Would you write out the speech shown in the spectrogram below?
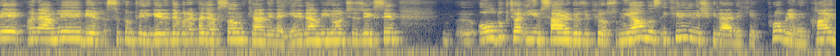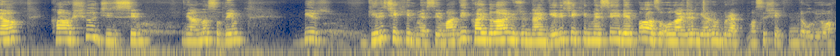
Ve önemli bir sıkıntıyı geride bırakacaksın. Kendine yeniden bir yön çizeceksin. Oldukça iyimser gözüküyorsun. Yalnız ikili ilişkilerdeki problemin kaynağı karşı cinsin yani nasıl diyeyim bir geri çekilmesi, maddi kaygılar yüzünden geri çekilmesi ve bazı olayları yarım bırakması şeklinde oluyor.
